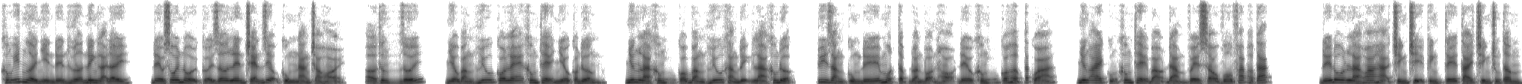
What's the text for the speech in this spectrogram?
Không ít người nhìn đến hứa ninh lại đây, đều sôi nổi cười dơ lên chén rượu cùng nàng chào hỏi, ở thương giới, nhiều bằng hữu có lẽ không thể nhiều con đường, nhưng là không có bằng hữu khẳng định là không được, tuy rằng cùng đế một tập đoàn bọn họ đều không có hợp tác quá, nhưng ai cũng không thể bảo đảm về sau vô pháp hợp tác. Đế đô là hoa hạ chính trị kinh tế tài chính trung tâm,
